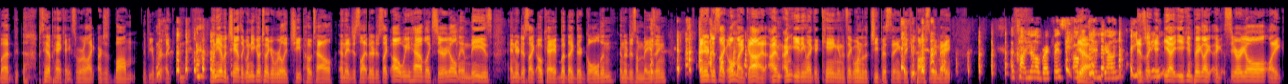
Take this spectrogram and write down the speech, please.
but uh, potato pancakes were like are just bomb. If you ever like when you have a chance, like when you go to like a really cheap hotel and they just like they're just like oh we have like cereal and these and you're just like okay, but like they're golden and they're just amazing. and you're just like, oh my god, I'm I'm eating like a king, and it's like one of the cheapest things they could possibly make. A continental breakfast over Yeah. Jeong. are you It's like, kidding it- yeah, you can pick like a cereal, like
